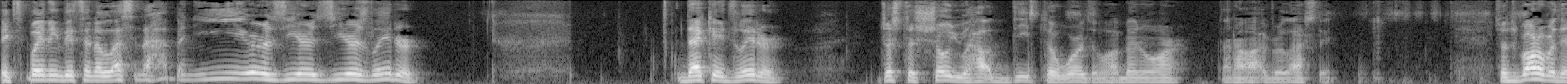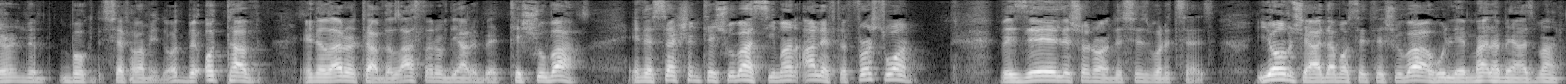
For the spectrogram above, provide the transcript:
explaining this in a lesson that happened years, years, years later. Decades later. Just to show you how deep the words of Rabbeinu are and how everlasting. So it's brought over there in the book Sefer Hamidot, Be'otav, in the letter Tav, the last letter of the alphabet, Teshuvah, in the section Teshuvah, Siman Aleph, the first one. This is what it says. Yom she'adam hu lemala me'azman.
